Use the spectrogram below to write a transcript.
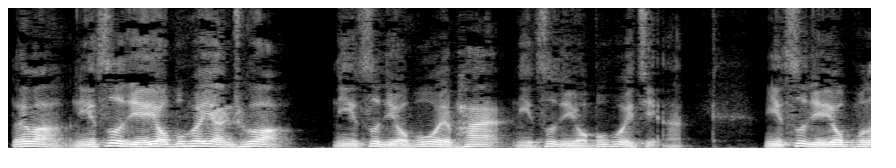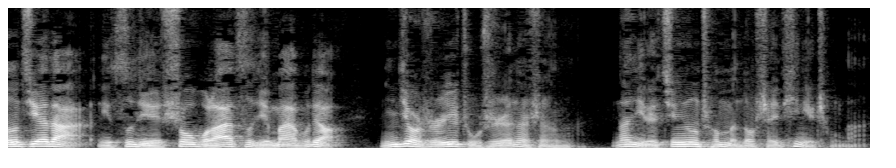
对吧？你自己又不会验车，你自己又不会拍，你自己又不会剪，你自己又不能接待，你自己收不来，自己卖不掉，您就是一主持人的身份，那你的经营成本都谁替你承担？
